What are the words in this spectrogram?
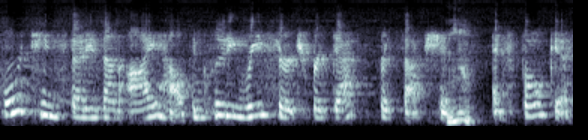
14 studies on eye health, including research for depth perception mm. and focus,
